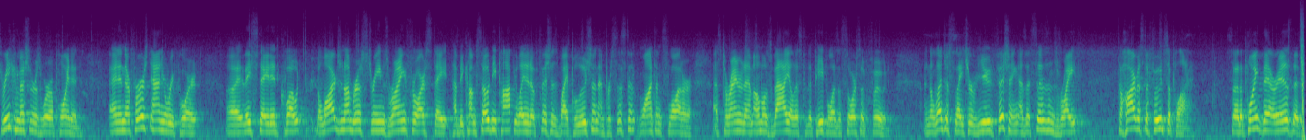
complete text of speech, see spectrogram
Three commissioners were appointed, and in their first annual report, uh, they stated, quote, the large number of streams running through our state have become so depopulated of fishes by pollution and persistent wanton slaughter as to render them almost valueless to the people as a source of food. And the legislature viewed fishing as a citizen's right to harvest a food supply. So the point there is that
